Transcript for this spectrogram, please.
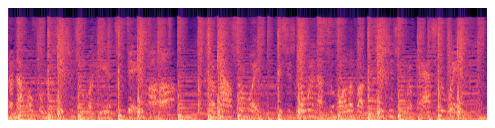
and a hope for musicians who are here today. Uh huh. Somehow, some way, this is going out to all of our musicians who have passed away.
